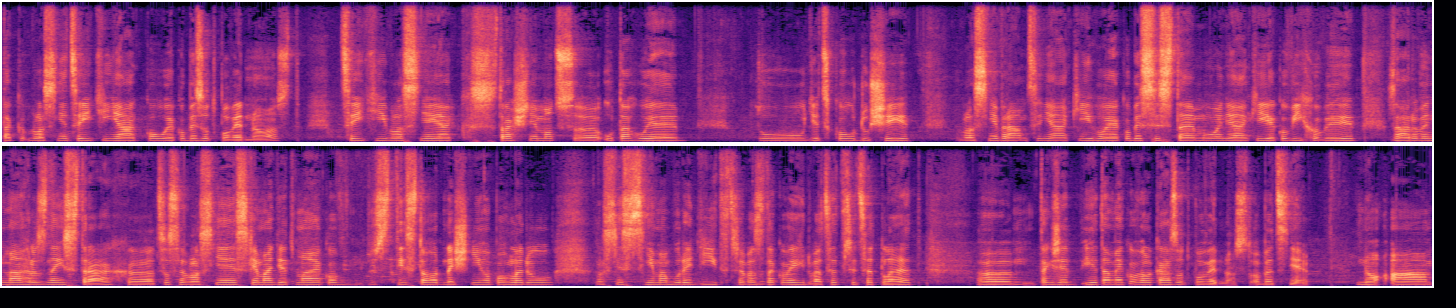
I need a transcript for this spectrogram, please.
tak vlastně cítí nějakou jakoby zodpovědnost, cítí vlastně, jak strašně moc uh, utahuje tu dětskou duši vlastně v rámci nějakého jakoby systému a nějaký jako výchovy. Zároveň má hrozný strach, eh, co se vlastně s těma dětma jako z toho dnešního pohledu vlastně s nima bude dít třeba za takových 20-30 let. Ehm, takže je tam jako velká zodpovědnost obecně. No a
